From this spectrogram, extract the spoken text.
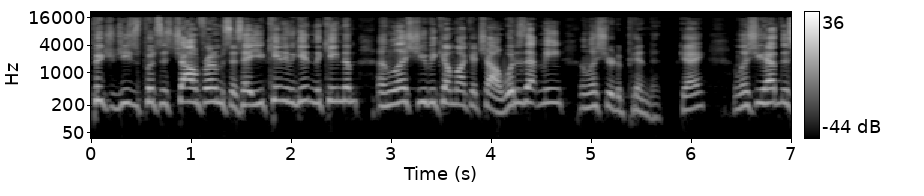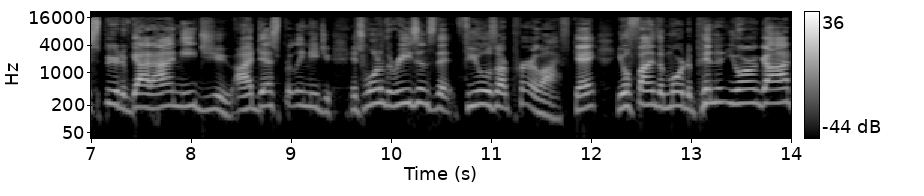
picture. Jesus puts this child in front of him and says, Hey, you can't even get in the kingdom unless you become like a child. What does that mean? Unless you're dependent. Okay, unless you have this spirit of God, I need you. I desperately need you. It's one of the reasons that fuels our prayer life. Okay, you'll find the more dependent you are on God,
